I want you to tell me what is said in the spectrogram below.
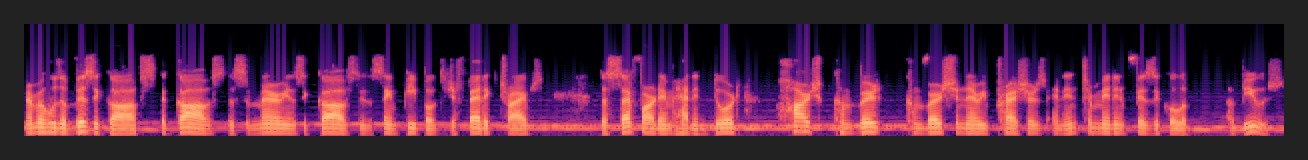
remember who the Visigoths, the Goths, the Sumerians, the Goths, the same people of the Japhetic tribes. The Sephardim had endured harsh conver- conversionary pressures, and intermittent physical ab- abuse.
